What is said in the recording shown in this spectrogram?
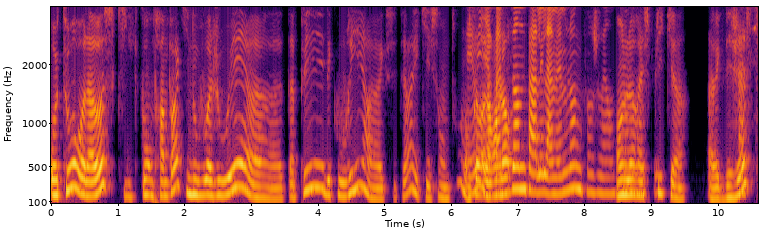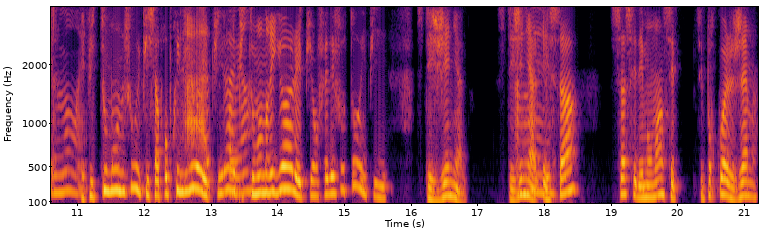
autour, la hausse, qui comprend pas, qui nous voit jouer, euh, taper, découvrir, euh, etc. et qui sont tout. Donc, oui, il n'y a alors, on pas leur- besoin de parler la même langue pour jouer ensemble. on leur en explique euh, avec des gestes. Ouais. Et puis tout le monde joue, et puis s'approprie le jeu, et puis là, et puis tout le monde rigole, et puis on fait des photos, et puis c'était génial. C'était génial. Ah ouais. Et ça, ça c'est des moments, c'est c'est pourquoi j'aime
